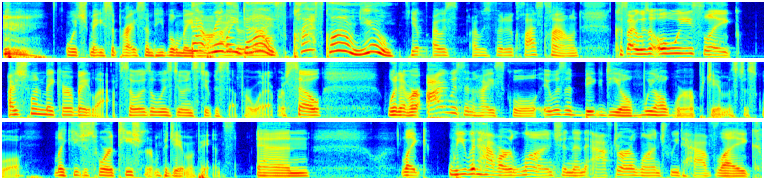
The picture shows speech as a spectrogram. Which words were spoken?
which may surprise some people. May that not. Really don't know. does. Class clown, you. Yep, I was I was voted class clown because I was always like I just want to make everybody laugh. So I was always doing stupid stuff or whatever. So whenever I was in high school, it was a big deal. We all wore our pajamas to school. Like you just wore a t-shirt and pajama pants. And like we would have our lunch and then after our lunch we'd have like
